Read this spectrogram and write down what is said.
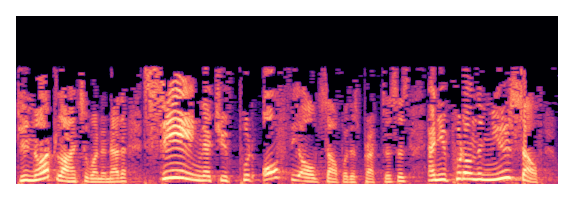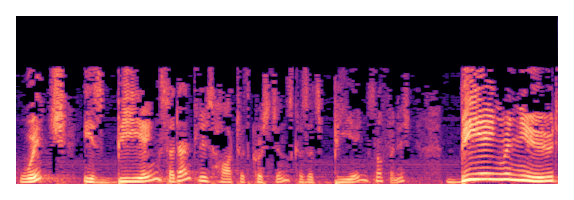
Do not lie to one another, seeing that you've put off the old self with its practices and you've put on the new self, which is being, so don't lose heart with Christians because it's being, it's not finished, being renewed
